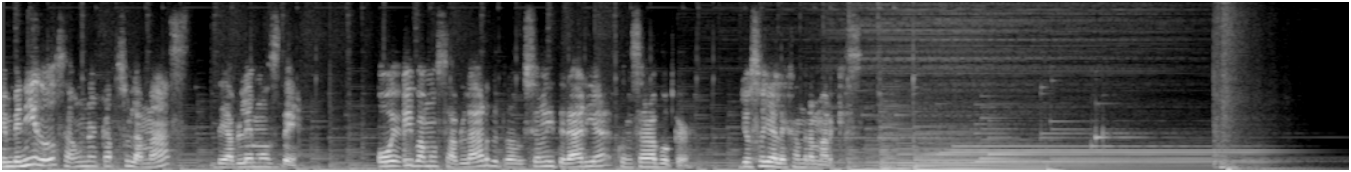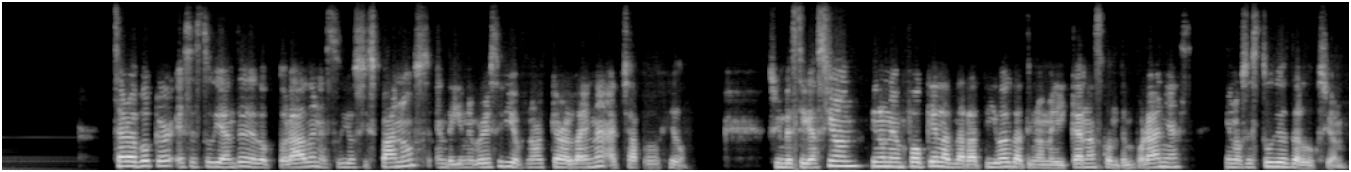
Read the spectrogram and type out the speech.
Bienvenidos a una cápsula más de Hablemos de. Hoy vamos a hablar de traducción literaria con Sarah Booker. Yo soy Alejandra Márquez. Sarah Booker es estudiante de doctorado en estudios hispanos en the University of North Carolina at Chapel Hill. Su investigación tiene un enfoque en las narrativas latinoamericanas contemporáneas y en los estudios de traducción.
